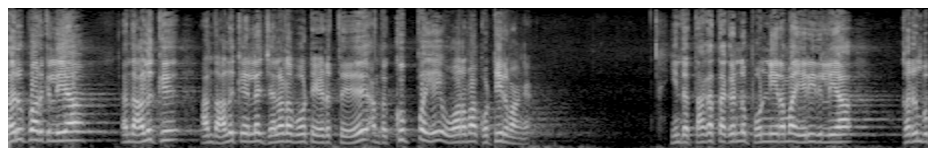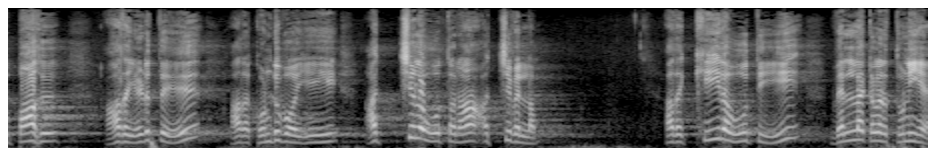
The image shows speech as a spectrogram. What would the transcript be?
கருப்பாக இருக்கு இல்லையா? அந்த அழுக்கு அந்த அழுக்கையில் ஜல்லடை போட்டு எடுத்து அந்த குப்பையை ஓரமாக கொட்டிடுவாங்க இந்த தக தகன்னு பொன்னிறமாக எரியுது இல்லையா? கரும்பு பாகு. அதை எடுத்து அதை கொண்டு போய் அச்சில் ஊத்தனா அச்சு வெல்லம் அதை கீழே ஊற்றி வெள்ளை கலர் துணியை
